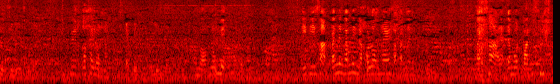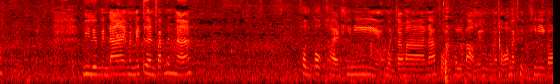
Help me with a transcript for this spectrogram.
ลืมซีรีส์ด้วยแล้วใครลงนะแอปลืมลืมลงเอาเหรอลงดิ ลงให้ EP สามแป๊บหนึ่งแป๊บหนึ่งเดี๋ยวเขาลงให้ค่ะแป๊บหนึ่ง ไปค่ะเนี่ยจะหมดวันแล้วมีลืมกันได้ มันไม่เตือนแป๊บหนึ่งนะ ฝนตกค่ะที่นี่เหมือนจะมาหน้าฝนเขาหรือเปล่าไม่รู้นะ แต่ว่ามาถึงที่นี่ก็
